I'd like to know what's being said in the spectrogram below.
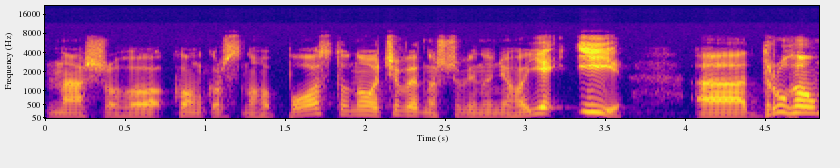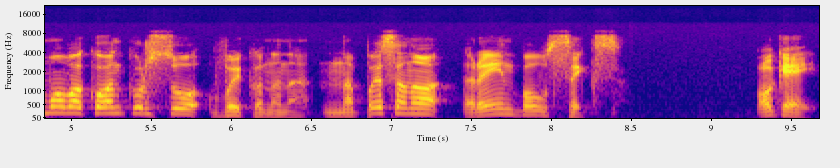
нашого конкурсного посту. Ну, очевидно, що він у нього є. І е, друга умова конкурсу виконана. Написано Rainbow Six. Окей,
